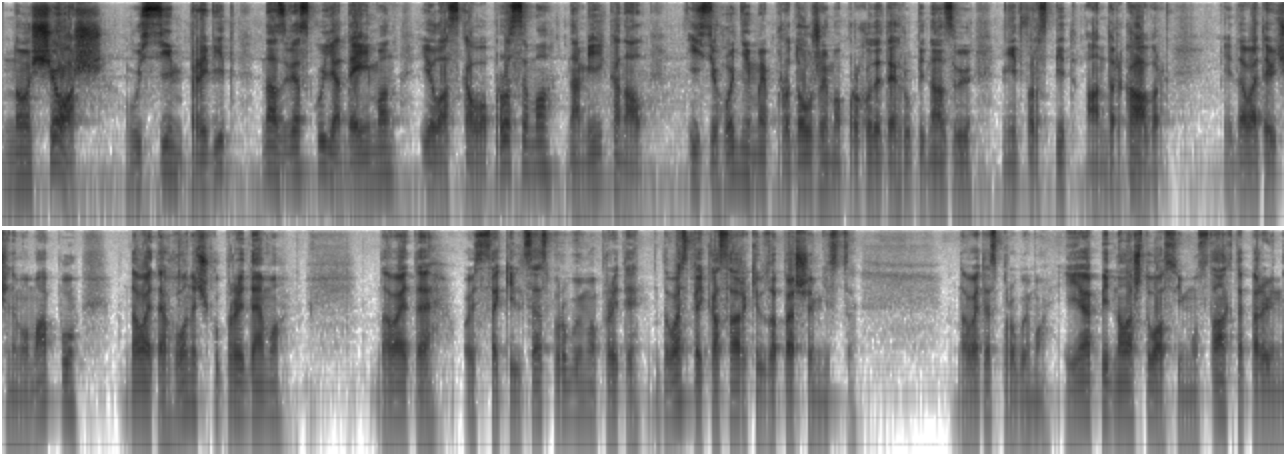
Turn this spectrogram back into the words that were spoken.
Ну що ж, усім привіт! На зв'язку я Деймон і ласкаво просимо на мій канал. І сьогодні ми продовжуємо проходити гру під назвою Need for Speed Undercover. І давайте відчинимо мапу. Давайте гоночку пройдемо. Давайте ось це кільце спробуємо пройти. 25 касарків за перше місце. Давайте спробуємо. Я підналаштував свій мустанг, тепер він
